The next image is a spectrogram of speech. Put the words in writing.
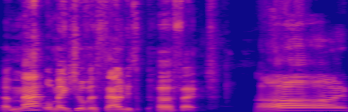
But Matt will make sure the sound is perfect. Uh,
